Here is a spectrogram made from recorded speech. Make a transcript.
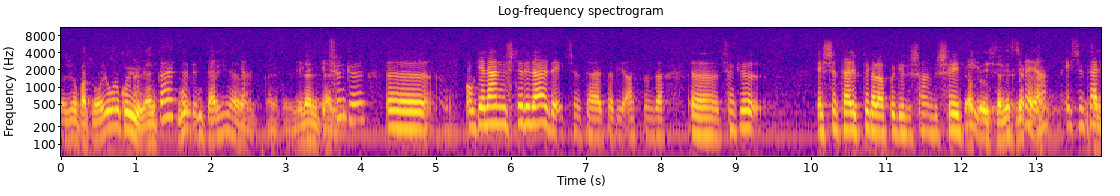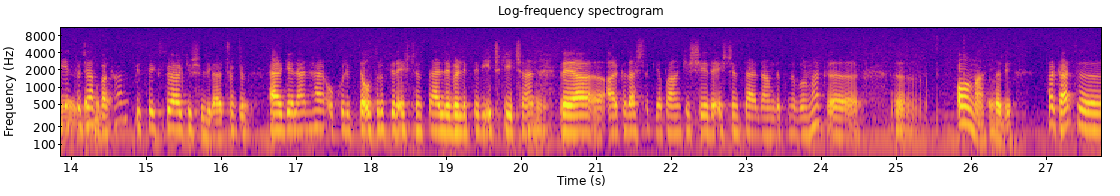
gazino patronu onu koyuyor. Yani Gayet bu, tabii. bu tercih nereden Yani- kaynaklanıyor? Neden E tercih? çünkü e, o gelen müşteriler de eşcinsel tabii aslında. E, çünkü eşcinsellik tek taraflı gelişen bir şey Ya değil. eşcinselliğe sıcak bakan. eşcinselliğe sıcak bakan biseksüel kişilikler. Çünkü her gelen her o kulüpte oturup bir eşcinselle birlikte bir içki içen veya arkadaşlık yapan kişiye de eşcinsel damgasını vurmak e, e, olmaz tabii. Fakat e,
